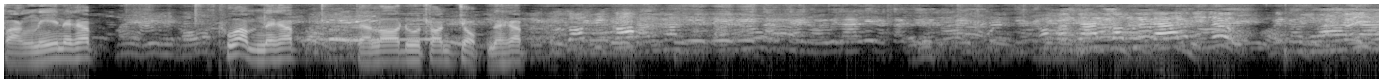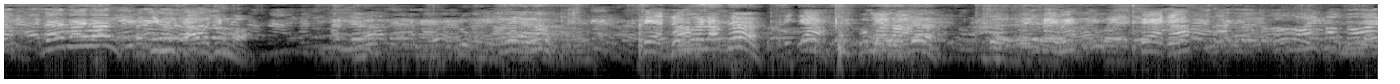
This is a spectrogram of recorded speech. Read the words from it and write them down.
ฝั่งนี้นะครับ ท่วมนะครับ แต่รอดูตอนจบนะครับ ก๊อปพี่ก๊อปก๊อปประการก๊อปประการเร็วไปไปบ้างมาจิ้มมือสาวมาจิ้มบ่แปดเด้อมารับเด้อพี่จ้ามมารับเด้อใช่ไหมแปดเหรอน้อยเขาน้อย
